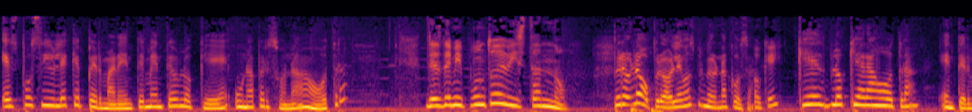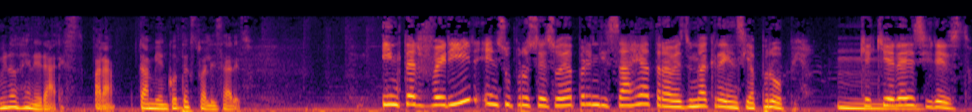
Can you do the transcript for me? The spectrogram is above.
¿es posible que permanentemente bloquee una persona a otra? Desde mi punto de vista, no. Pero no, pero hablemos primero una cosa. ¿Ok? ¿Qué es bloquear a otra en términos generales? Para también contextualizar eso. Interferir en su proceso de aprendizaje a través de una creencia propia. ¿Qué Mm. quiere decir esto?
